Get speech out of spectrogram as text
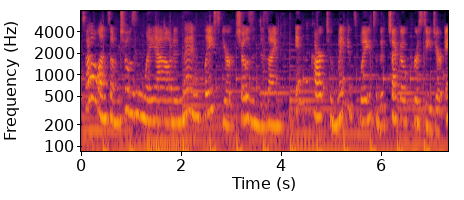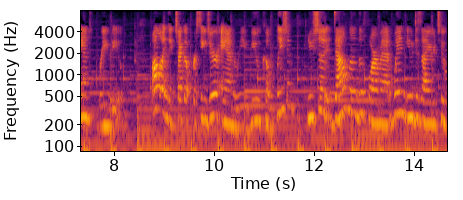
settle on some chosen layout and then place your chosen design in the cart to make its way to the checkout procedure and review. Following the checkout procedure and review completion, you should download the format when you desire to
